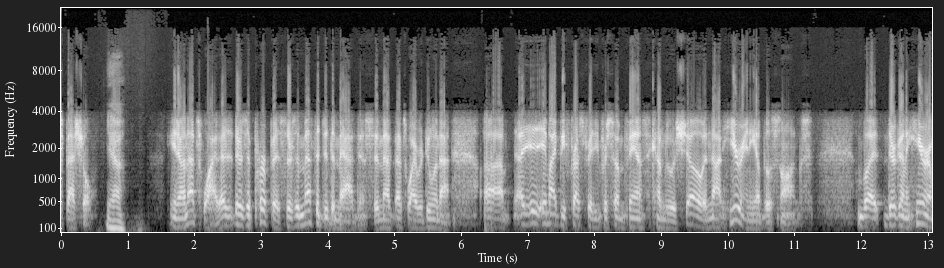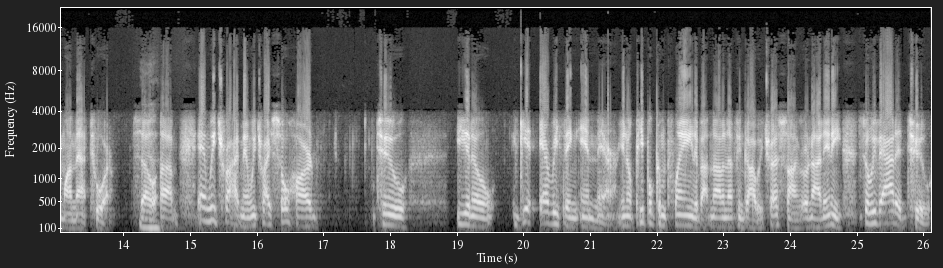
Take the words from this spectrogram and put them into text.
special. Yeah. You know, and that's why there's a purpose, there's a method to the madness, and that, that's why we're doing that. Uh, it, it might be frustrating for some fans to come to a show and not hear any of those songs, but they're going to hear them on that tour. So, Yeah. um, and we try, man, we try so hard to, you know, get everything in there. You know, people complain about not enough in God We Trust songs or not any, so we've added two,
